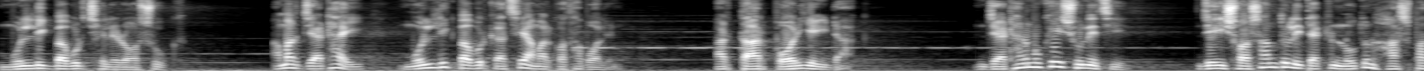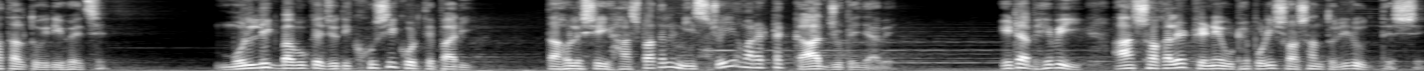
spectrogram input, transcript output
মল্লিক বাবুর ছেলের অসুখ। আমার জ্যাঠাই মল্লিক বাবুর কাছে আমার কথা বলেন, আর তারপরই এই ডাক। জ্যাঠার মুখেই শুনেছি যে এই শ্মশানতলিতে একটা নতুন হাসপাতাল তৈরি হয়েছে। মল্লিক বাবুকে যদি খুশি করতে পারি তাহলে সেই হাসপাতালে নিশ্চয়ই আমার একটা কাজ জুটে যাবে। এটা ভেবেই আজ সকালে ট্রেনে উঠে পড়ি শ্মশানতলির উদ্দেশ্যে।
